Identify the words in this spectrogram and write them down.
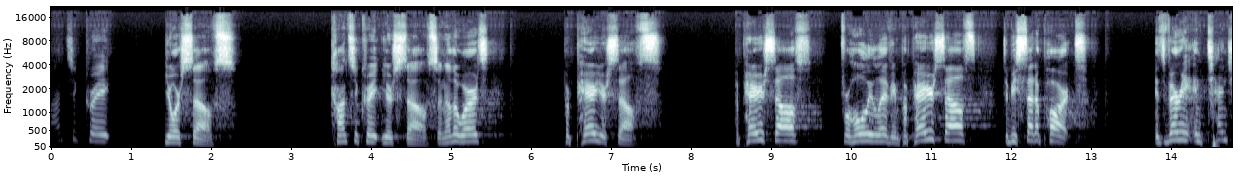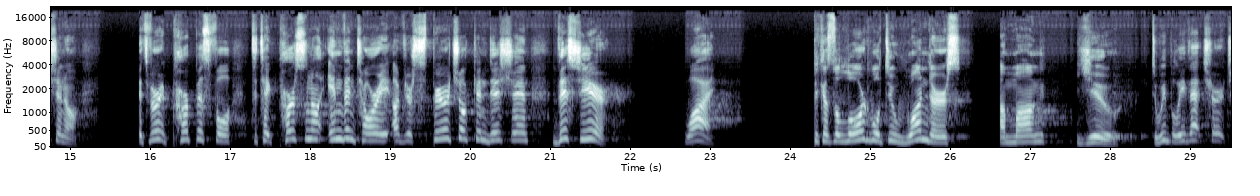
consecrate yourselves. Consecrate yourselves. In other words, prepare yourselves Prepare yourselves for holy living. Prepare yourselves to be set apart. It's very intentional. It's very purposeful to take personal inventory of your spiritual condition this year. Why? Because the Lord will do wonders among you. Do we believe that, church?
